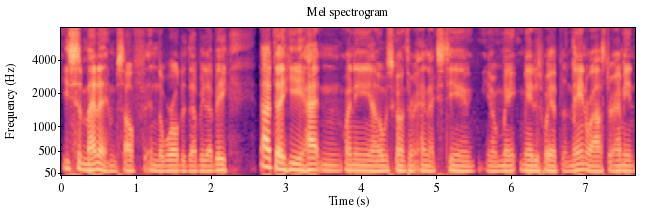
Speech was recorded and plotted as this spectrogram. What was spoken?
he cemented himself in the world of WWE. Not that he hadn't when he you know, was going through NXT and you know made, made his way up to the main roster. I mean,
